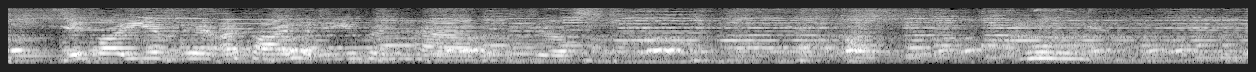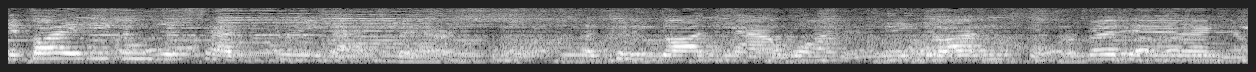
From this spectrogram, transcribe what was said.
If I even if I had even had just if I had even just had three back there, I could have gotten that one and then gotten four. But I know.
